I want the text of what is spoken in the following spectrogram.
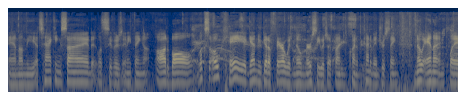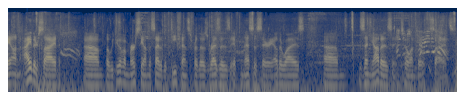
And on the attacking side, let's see if there's anything oddball. Looks okay. Again, you've got a Pharah with no mercy, which I find kind of kind of interesting. No Ana in play on either side. Um, but we do have a Mercy on the side of the defense for those reses if necessary. Otherwise, um, Zenyatta is in tow on both sides.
